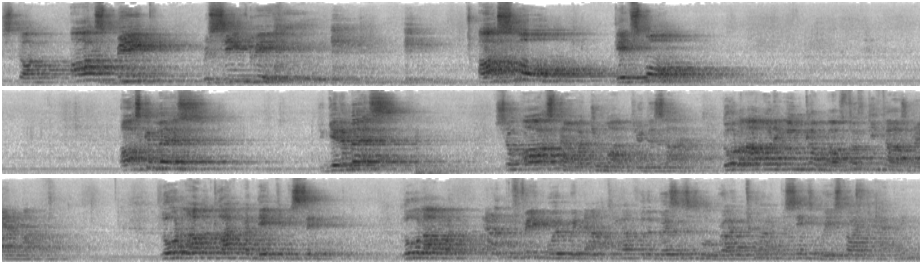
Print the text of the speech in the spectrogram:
Start. Ask big, receive big. Ask small, get small. Ask amiss, you a amiss. So ask now what you want, you desire. Lord, I want an income of 50,000 rand a month. Lord, I would like my debt to be settled. Lord, I want, you know, the prophetic word went out, you know, for the businesses will grow 200%, so we're starting to happening.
